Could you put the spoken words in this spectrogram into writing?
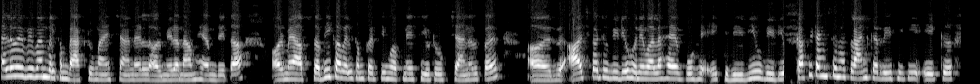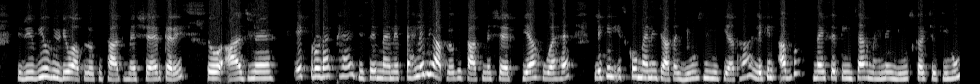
Hello everyone welcome back to my channel और मेरा नाम है अमृता और मैं आप सभी का वेलकम करती हूँ अपने इस यूट्यूब चैनल पर और आज का जो वीडियो होने वाला है, वो है एक रिव्यू वीडियो काफ़ी टाइम से मैं प्लान कर रही थी कि एक रिव्यू वीडियो आप लोगों के साथ में शेयर करें। तो आज मैं एक प्रोडक्ट है जिसे मैंने पहले भी आप लोगों के साथ में शेयर किया हुआ है, लेकिन इसको मैंने ज़्यादा यूज़ नहीं किया था, लेकिन अब मैं इसे तीन चार महीने यूज़ कर चुकी हूँ।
